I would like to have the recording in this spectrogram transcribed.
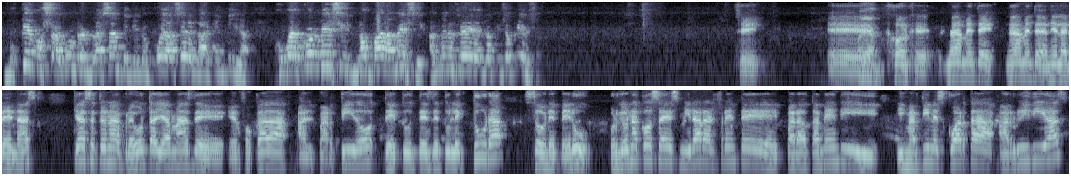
busquemos algún reemplazante que lo pueda hacer en la Argentina. Jugar con Messi no para Messi, al menos es lo que yo pienso. Sí. Eh, Jorge, nuevamente, nuevamente Daniel Arenas. Quiero hacerte una pregunta ya más de enfocada al partido de tu, desde tu lectura sobre Perú. Porque una cosa es mirar al frente para Otamendi y, Martínez Cuarta a Ruiz Díaz,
